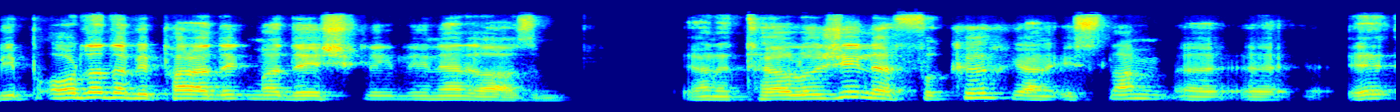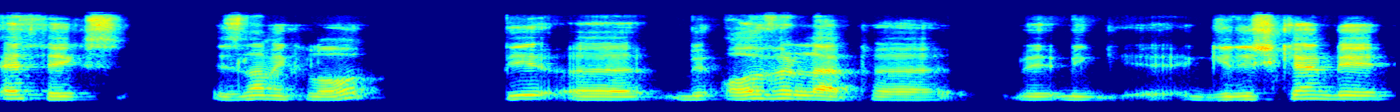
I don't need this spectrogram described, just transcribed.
bir orada da bir paradigma değişikliğine lazım. Yani teolojiyle fıkıh yani İslam e, e, ethics, Islamic law bir e, bir overlap, e, bir, bir girişken bir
